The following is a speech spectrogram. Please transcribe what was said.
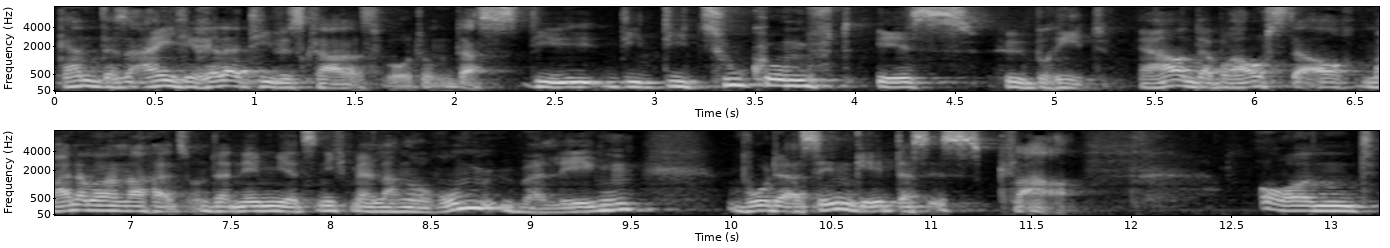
Das ist eigentlich ein relatives klares Votum. dass die, die, die Zukunft ist hybrid. Ja, und da brauchst du auch meiner Meinung nach als Unternehmen jetzt nicht mehr lange rum überlegen, wo das hingeht. Das ist klar. Und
